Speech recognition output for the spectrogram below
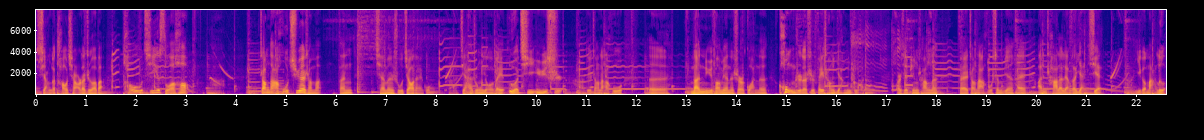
想个讨巧的辙吧，投其所好，啊，张大户缺什么，咱前文书交代过。家中有位恶妻于氏啊，对张大户，呃，男女方面的事儿管的控制的是非常严格的，而且平常呢，在张大户身边还安插了两个眼线，一个马勒，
